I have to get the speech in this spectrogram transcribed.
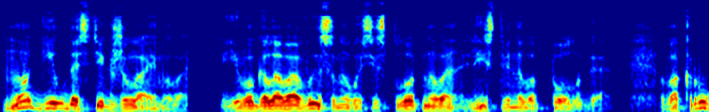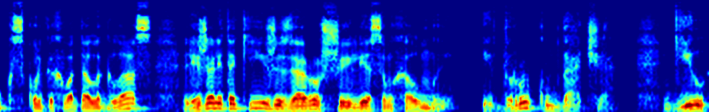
но Гил достиг желаемого. Его голова высунулась из плотного лиственного полога. Вокруг, сколько хватало глаз, лежали такие же заросшие лесом холмы. И вдруг удача. Гил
